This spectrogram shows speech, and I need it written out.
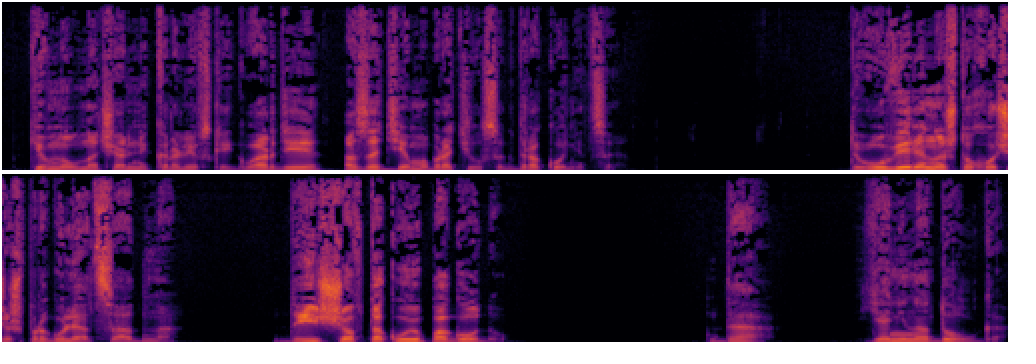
— кивнул начальник Королевской гвардии, а затем обратился к драконице. «Ты уверена, что хочешь прогуляться одна? Да еще в такую погоду?» «Да, я ненадолго.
